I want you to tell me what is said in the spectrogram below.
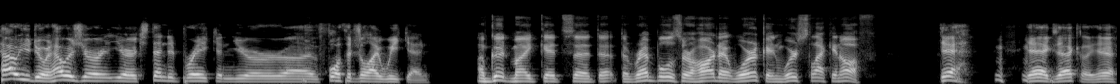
how are you doing? How was your your extended break and your uh, Fourth of July weekend? I'm good, Mike. It's uh, the the Red Bulls are hard at work, and we're slacking off. Yeah, yeah, exactly. Yeah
